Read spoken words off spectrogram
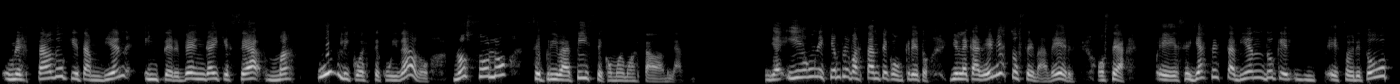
Un Estado que también intervenga y que sea más público este cuidado, no solo se privatice como hemos estado hablando. Y ahí es un ejemplo bastante concreto. Y en la academia esto se va a ver. O sea, eh, se, ya se está viendo que, mm, eh, sobre todo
